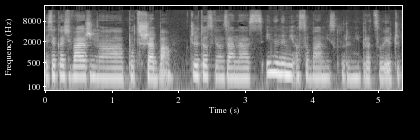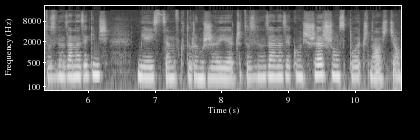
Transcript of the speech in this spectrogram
jest jakaś ważna potrzeba, czy to związana z innymi osobami, z którymi pracuję, czy to związana z jakimś miejscem, w którym żyję, czy to związana z jakąś szerszą społecznością.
